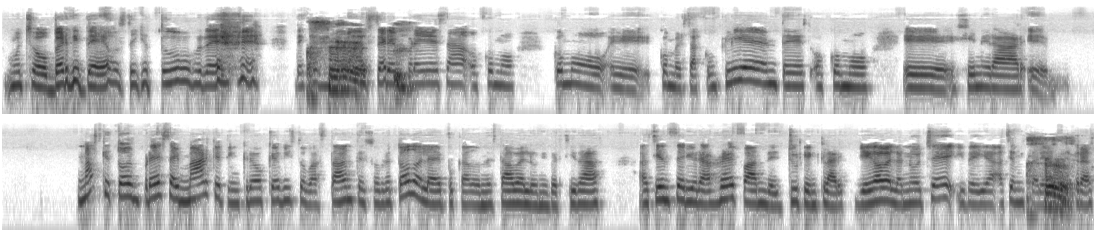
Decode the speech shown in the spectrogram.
mucho ver videos de YouTube de, de cómo hacer empresa o cómo cómo eh, conversar con clientes o cómo eh, generar eh, más que todo empresa y marketing, creo que he visto bastante, sobre todo en la época donde estaba en la universidad. Así en serio era re fan de Jürgen Clark. Llegaba en la noche y veía, hacía mis tareas mientras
